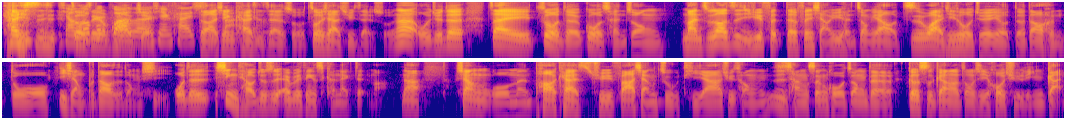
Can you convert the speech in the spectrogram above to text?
开始做这个，project。先开始吧，对啊，先开始再说，做下去再说。那我觉得在做的过程中，满足到自己去分的分享欲很重要之外，其实我觉得有得到很多意想不到的东西。我的信条就是 everything is connected 嘛。那像我们 podcast 去发想主题啊，去从日常生活中的各式各样的东西获取灵感。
